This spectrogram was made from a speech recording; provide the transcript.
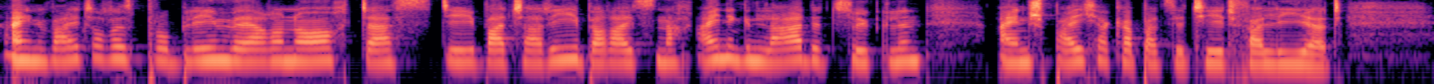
Ein weiteres Problem wäre noch, dass die Batterie bereits nach einigen Ladezyklen eine Speicherkapazität verliert.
